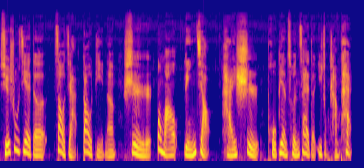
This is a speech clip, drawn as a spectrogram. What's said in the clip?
学术界的造假到底呢是凤毛麟角？还是普遍存在的一种常态，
